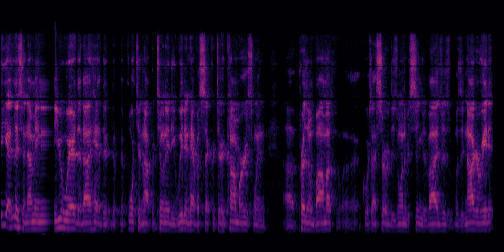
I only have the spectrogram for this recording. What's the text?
Yeah, listen, I mean, you're aware that I had the, the, the fortunate opportunity. We didn't have a Secretary of Commerce when uh, President Obama, uh, of course, I served as one of his senior advisors, was inaugurated.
